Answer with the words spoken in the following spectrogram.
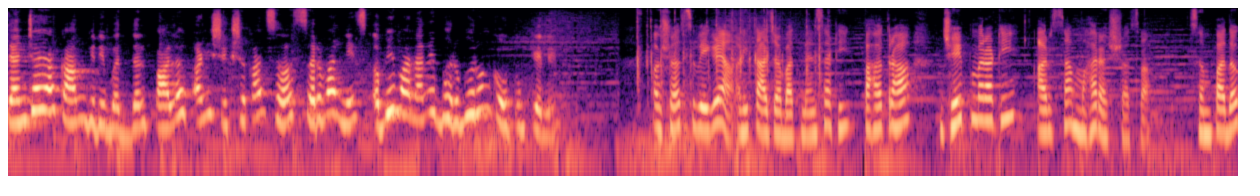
त्यांच्या या कामगिरीबद्दल पालक आणि शिक्षकांसह सर्वांनीच अभिमानाने भरभरून कौतुक केले. अशाच वेगळ्या आणि ताज्या बातम्यांसाठी पाहत रहा झेप मराठी आरसा महाराष्ट्राचा. संपादक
